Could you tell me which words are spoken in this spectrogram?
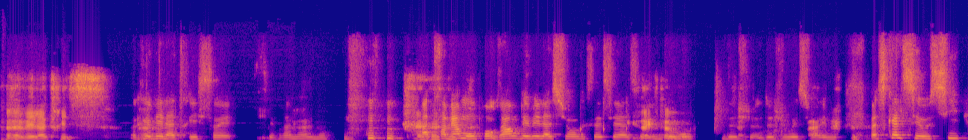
révélatrice. Révélatrice, oui. C'est vraiment le mot. à travers mon programme Révélation, donc c'est assez de, de, jouer sur les mots. Pascal, c'est aussi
